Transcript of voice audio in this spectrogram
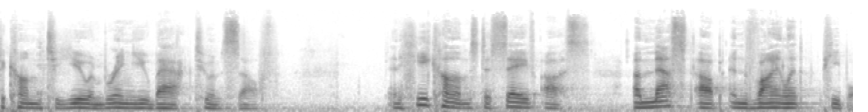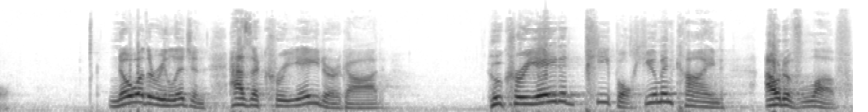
to come to you and bring you back to Himself. And He comes to save us, a messed up and violent people. No other religion has a creator God who created people, humankind, out of love,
